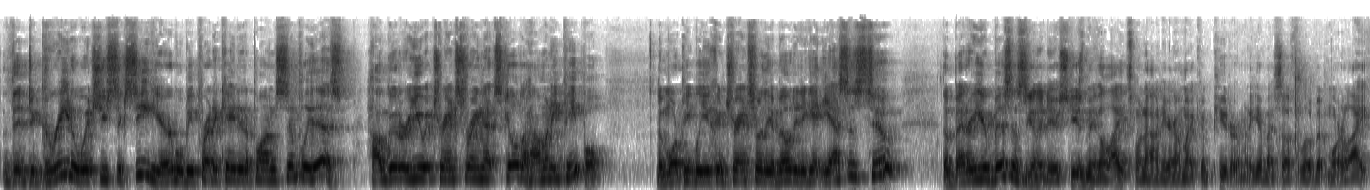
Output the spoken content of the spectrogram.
the degree to which you succeed here will be predicated upon simply this how good are you at transferring that skill to how many people? The more people you can transfer the ability to get yeses to, the better your business is going to do. Excuse me, the lights went out here on my computer. I'm going to give myself a little bit more light.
